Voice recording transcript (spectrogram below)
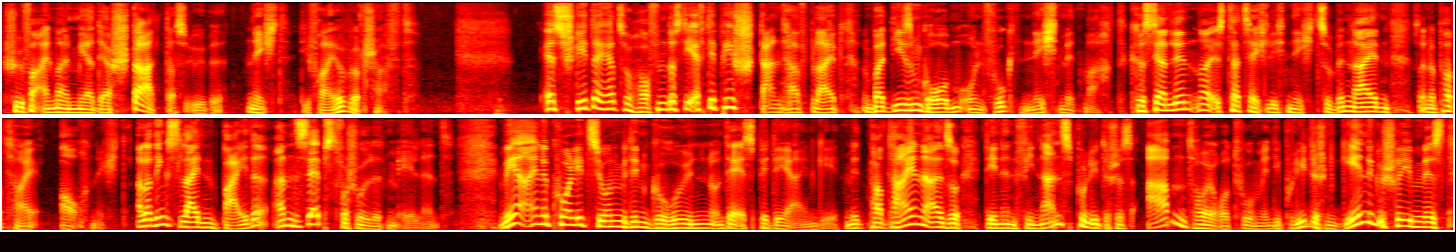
schüfe einmal mehr der Staat das Übel, nicht die freie Wirtschaft. Es steht daher zu hoffen, dass die FDP standhaft bleibt und bei diesem groben Unfug nicht mitmacht. Christian Lindner ist tatsächlich nicht zu beneiden, seine Partei auch nicht. Allerdings leiden beide an selbstverschuldetem Elend. Wer eine Koalition mit den Grünen und der SPD eingeht, mit Parteien also, denen finanzpolitisches Abenteurertum in die politischen Gene geschrieben ist,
